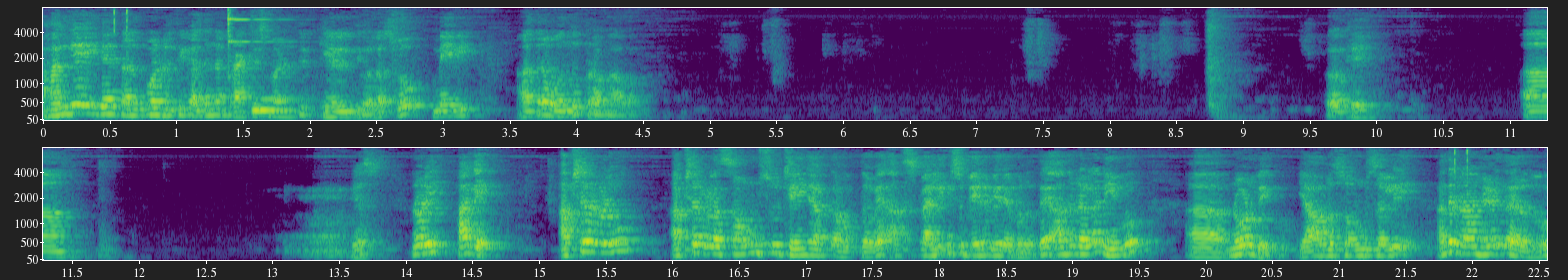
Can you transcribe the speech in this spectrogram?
ಹಂಗೆ ಇದೆ ಅಂತ ಅನ್ಕೊಂಡಿರ್ತೀವಿ ಅದನ್ನ ಪ್ರಾಕ್ಟೀಸ್ ಮಾಡಿರ್ತೀವಿ ಕೇಳ್ತೀವಲ್ಲ ಸೊ ಮೇ ಬಿ ಅದರ ಒಂದು ಪ್ರಭಾವ. ಓಕೆ ಎಸ್ ನೋಡಿ ಹಾಗೆ ಅಕ್ಷರಗಳು ಅಕ್ಷರಗಳ ಸೌಂಡ್ಸ್ ಚೇಂಜ್ ಆಗ್ತಾ ಹೋಗ್ತವೆ ಸ್ಪೆಲ್ಲಿಂಗ್ಸ್ ಬೇರೆ ಬೇರೆ ಬರುತ್ತೆ ಅದನ್ನೆಲ್ಲ ನೀವು ಆ, ನೋಡ್ಬೇಕು. ಯಾವ ಸೌಂಡ್ಸ್ ಅಲ್ಲಿ ಅಂದ್ರೆ ನಾನು ಹೇಳ್ತಾ ಇರೋದು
